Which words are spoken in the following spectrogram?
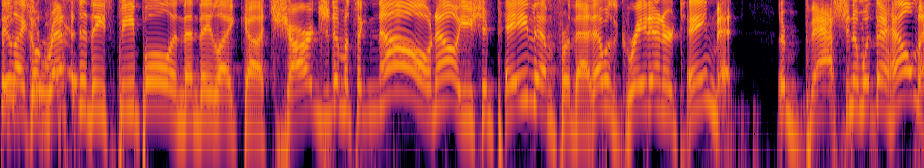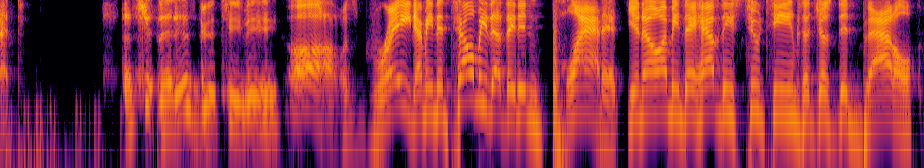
they like arrested these people, and then they like uh, charged them. It's like, no, no, you should pay them for that. That was great entertainment. They're bashing them with the helmet. That's that is good TV. Oh, it was great. I mean, and tell me that they didn't plan it. You know, I mean, they have these two teams that just did battle,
